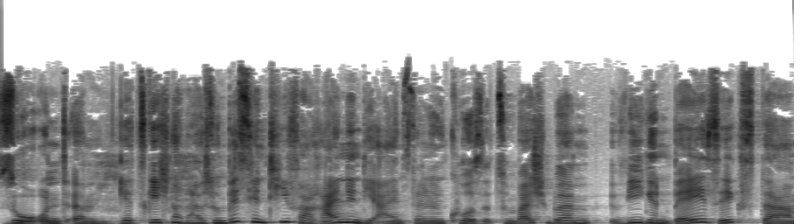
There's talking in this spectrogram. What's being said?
So, und ähm, jetzt gehe ich noch mal so ein bisschen tiefer rein in die einzelnen Kurse. Zum Beispiel beim Vegan Basics, da,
